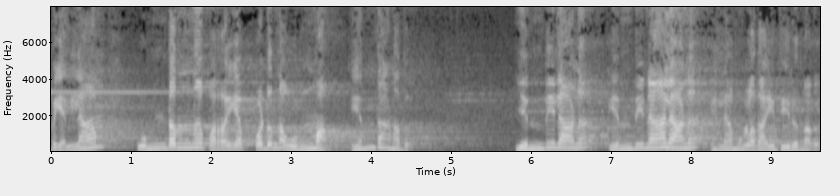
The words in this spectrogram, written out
അപ്പൊ എല്ലാം ഉണ്ടെന്ന് പറയപ്പെടുന്ന ഉണ്മ എന്താണത്? എന്തിലാണ് എന്തിനാലാണ് എല്ലാം ഉള്ളതായി തീരുന്നത്?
